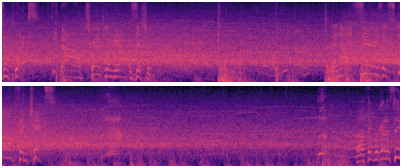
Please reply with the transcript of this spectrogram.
Suplex. Now trampling the opposition. And now a series of stomps and kicks. I think we're going to see...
